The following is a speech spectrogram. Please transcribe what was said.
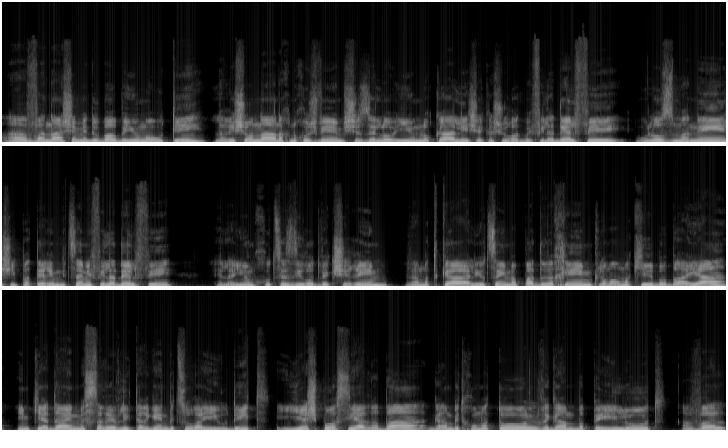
ההבנה שמדובר באיום מהותי. לראשונה אנחנו חושבים שזה לא איום לוקאלי שקשור רק בפילדלפי, הוא לא זמני, שייפטר אם נצא מפילדלפי. אלא איום חוצה זירות והקשרים, והמטכ"ל יוצא עם מפת דרכים, כלומר מכיר בבעיה, אם כי עדיין מסרב להתארגן בצורה יהודית. יש פה עשייה רבה, גם בתחום הטול וגם בפעילות, אבל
